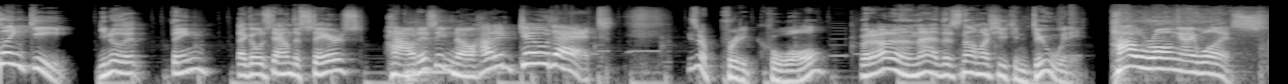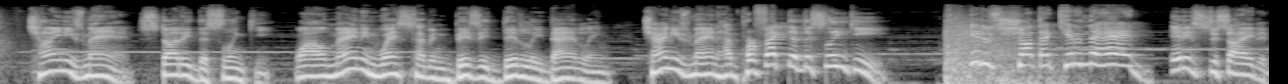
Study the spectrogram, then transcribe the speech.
slinky. You know that thing that goes down the stairs? How does he know how to do that? These are pretty cool. But other than that, there's not much you can do with it. How wrong I was. Chinese man studied the slinky. While man in West have been busy diddly daddling, Chinese men have perfected the slinky. It has shot that kid in the head. It is decided.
